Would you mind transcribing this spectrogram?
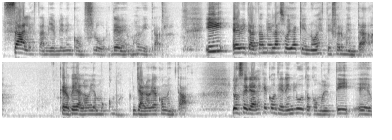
sales también vienen con flúor, debemos evitarla. Y evitar también la soya que no esté fermentada. Creo que ya lo, habíamos, ya lo había comentado. Los cereales que contienen gluten, como el, eh,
